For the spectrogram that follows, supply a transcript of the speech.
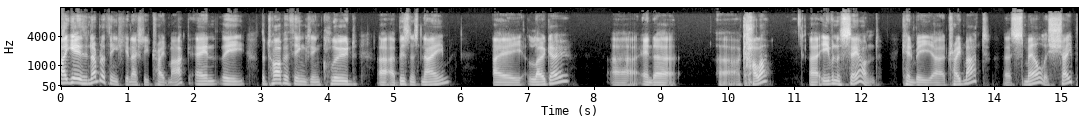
Uh, yeah, there's a number of things you can actually trademark, and the the type of things include uh, a business name, a logo, uh, and a, a color, uh, even a sound can be uh, trademarked. A smell, a shape,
